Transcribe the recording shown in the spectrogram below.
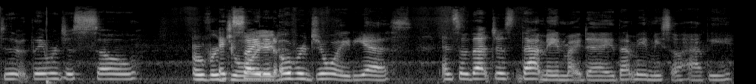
they were just so overjoyed excited, overjoyed, yes. And so that just that made my day. That made me so happy.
